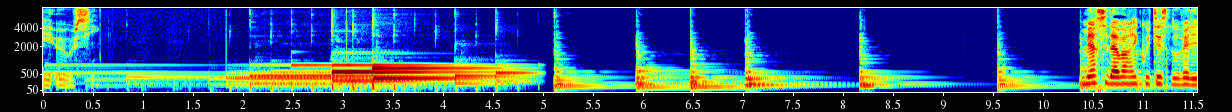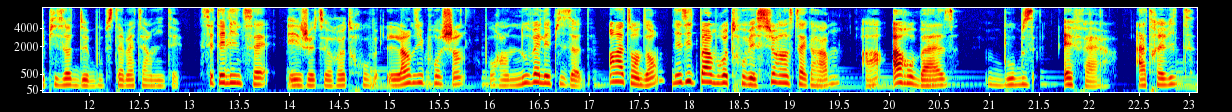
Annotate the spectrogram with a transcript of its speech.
Et eux aussi. Merci d'avoir écouté ce nouvel épisode de Boobs ta maternité. C'était Lindsay et je te retrouve lundi prochain pour un nouvel épisode. En attendant, n'hésite pas à me retrouver sur Instagram à boobsfr. À très vite.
